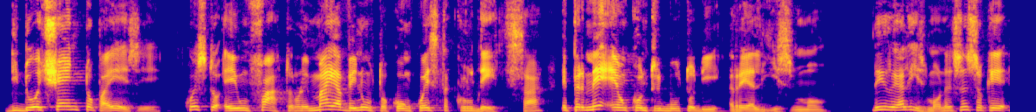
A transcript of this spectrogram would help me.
di 200 paesi. Questo è un fatto, non è mai avvenuto con questa crudezza e per me è un contributo di realismo. Di realismo, nel senso che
